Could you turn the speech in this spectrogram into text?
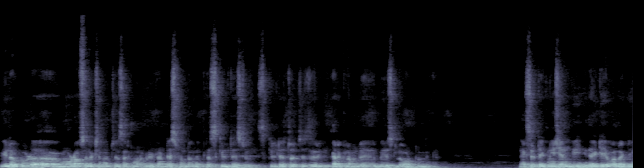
వీళ్ళకు కూడా మోడ్ ఆఫ్ సెలెక్షన్ వచ్చేసరికి మనకు రిటర్న్ టెస్ట్ ఉంటుంది plus skill test skill test వచ్చేసరికి కరికులం బేస్డ్లో ఉంటుంది. నెక్స్ట్ టెక్నీషియన్ బి ఇది ఐటీఐ వాళ్ళకి.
